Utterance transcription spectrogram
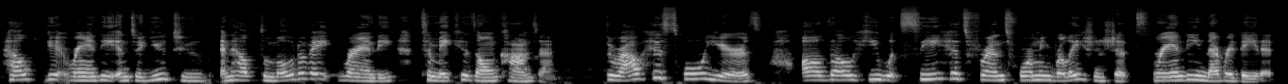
helped get Randy into YouTube and helped to motivate Randy to make his own content. Throughout his school years, although he would see his friends forming relationships, Randy never dated.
